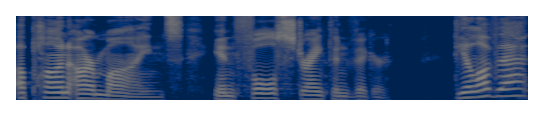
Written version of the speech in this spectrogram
upon our minds in full strength and vigor. Do you love that?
